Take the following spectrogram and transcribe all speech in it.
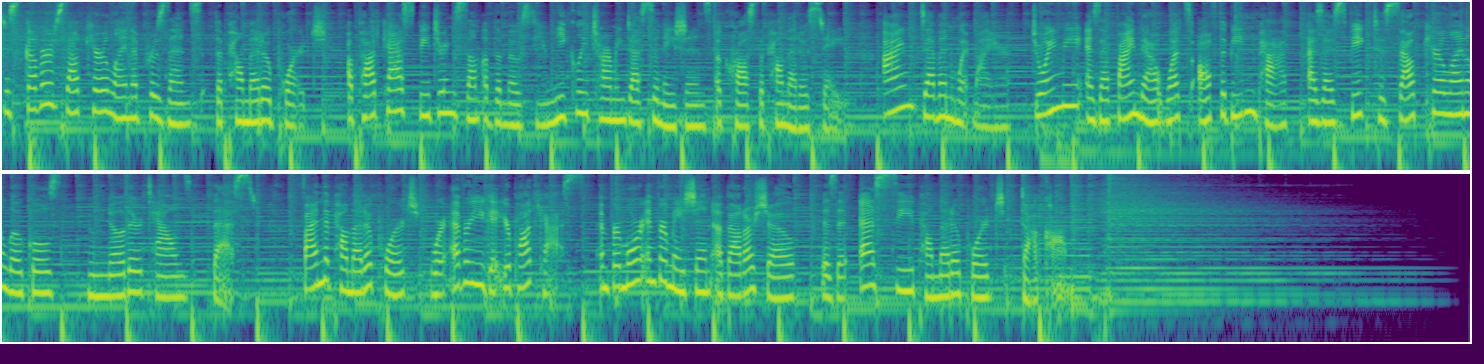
Discover South Carolina presents The Palmetto Porch, a podcast featuring some of the most uniquely charming destinations across the Palmetto State. I'm Devin Whitmire. Join me as I find out what's off the beaten path as I speak to South Carolina locals who know their towns best. Find the Palmetto Porch wherever you get your podcasts. And for more information about our show, visit scpalmettoporch.com.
